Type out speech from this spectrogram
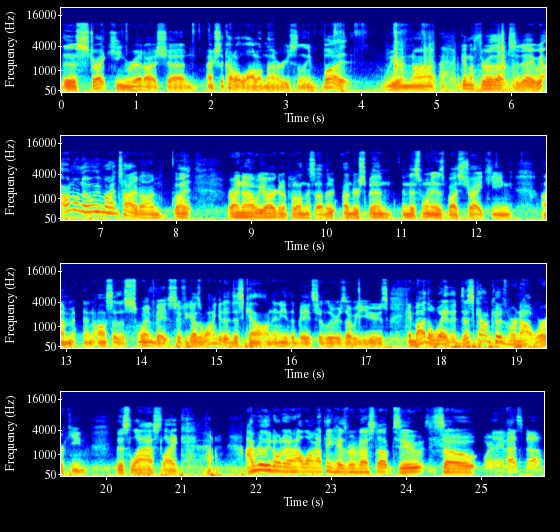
the Strike King Red Eye Shad. I actually caught a lot on that recently, but we are not gonna throw that today. We I don't know, we might tie it on, but right now we are gonna put on this other underspin, and this one is by Strike King, um, and also the swim bait. So if you guys want to get a discount on any of the baits or lures that we use, and by the way, the discount codes were not working this last like. I really don't know how long I think his were messed up too. So Were they messed up?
